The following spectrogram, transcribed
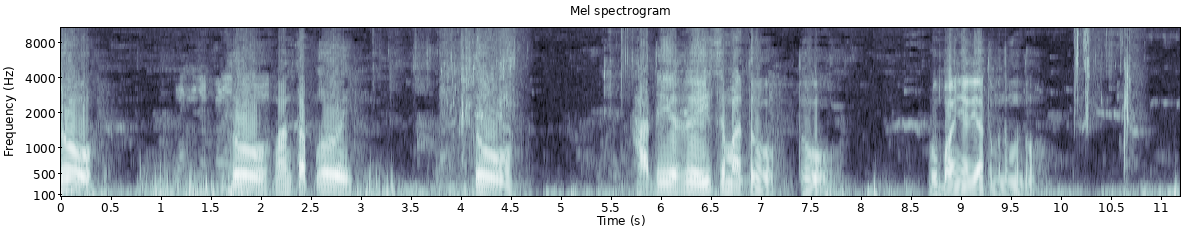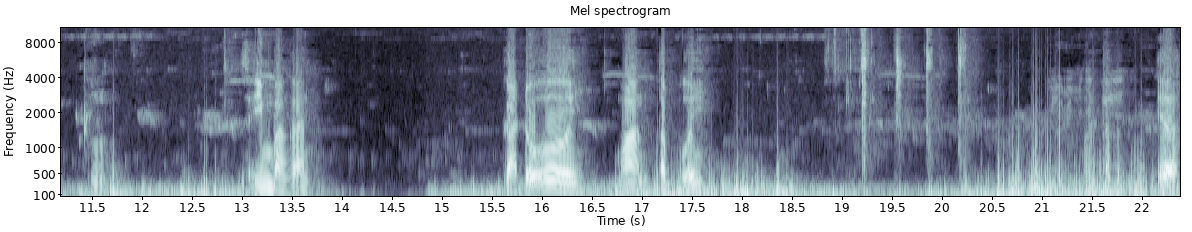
tuh. Tuh mantap woi tuh hadir deh sama tuh tuh. Lubangnya lihat teman-teman tuh. Hmm. seimbang kan? Gado oi. Mantap oi. Mantap. Ya.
